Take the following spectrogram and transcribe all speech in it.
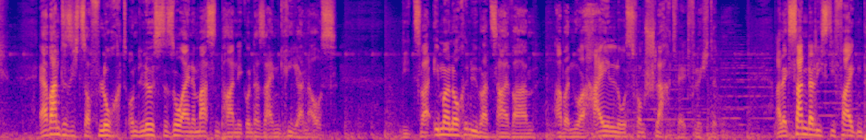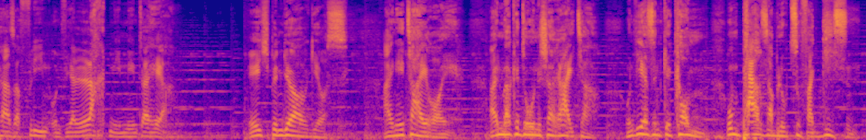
Er wandte sich zur Flucht und löste so eine Massenpanik unter seinen Kriegern aus, die zwar immer noch in Überzahl waren, aber nur heillos vom Schlachtfeld flüchteten. Alexander ließ die feigen Perser fliehen und wir lachten ihnen hinterher. Ich bin Georgios, ein Etairoi, ein makedonischer Reiter, und wir sind gekommen, um Perserblut zu vergießen.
